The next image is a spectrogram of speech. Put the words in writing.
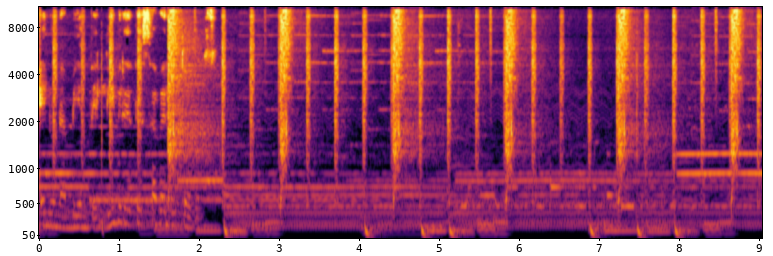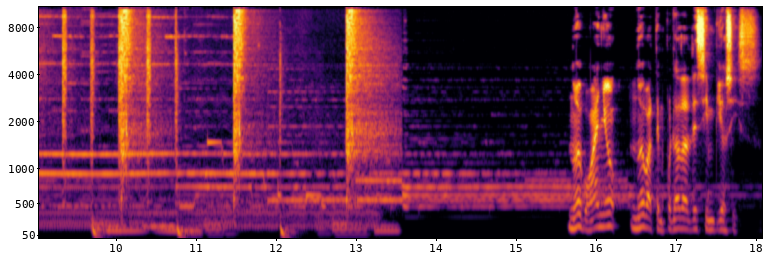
en un ambiente libre de saberlo todos. Nuevo año, nueva temporada de Simbiosis.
